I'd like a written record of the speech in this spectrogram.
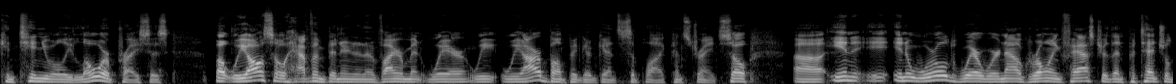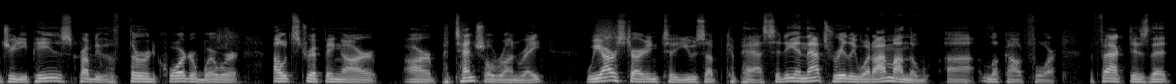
continually lower prices but we also haven't been in an environment where we, we are bumping against supply constraints. So, uh, in in a world where we're now growing faster than potential GDP, this is probably the third quarter where we're outstripping our our potential run rate. We are starting to use up capacity, and that's really what I'm on the uh, lookout for. The fact is that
